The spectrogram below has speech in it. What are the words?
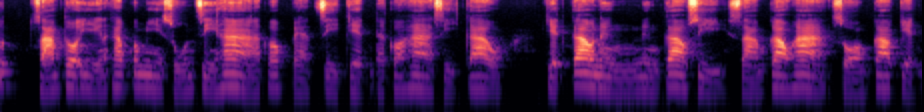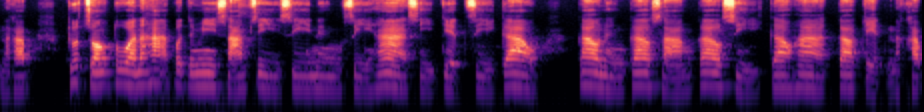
ุด 3 ตัวอีกนะครับ ก็มี 0 4 5 แล้วก็ 8 4 7 แล้วก็ 5 4 9 7 9 1 1 9 4 3 9 5 2 9 7 นะครับ ชุด 2 ตัวนะฮะ ก็จะมี 3 4 4 1 4 5 4 7 4 9 91 93 94 95 97 นะครับ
